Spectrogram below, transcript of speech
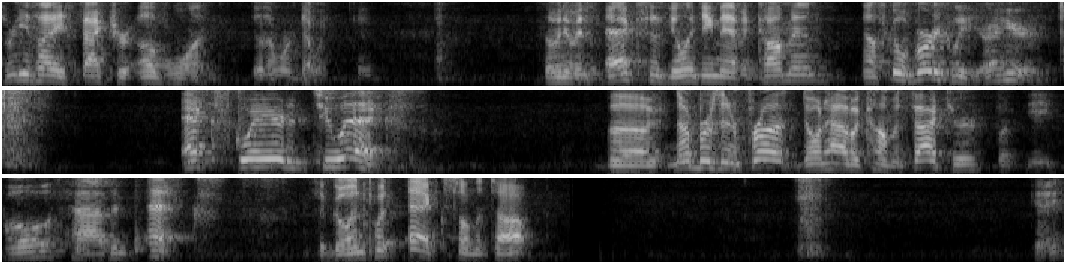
3 is not a factor of 1. Doesn't work that way. Okay. So anyways, x is the only thing they have in common. Now let's go vertically, right here. x squared and 2x. The numbers in front don't have a common factor, but they both have an x. So go and put x on the top. Okay,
